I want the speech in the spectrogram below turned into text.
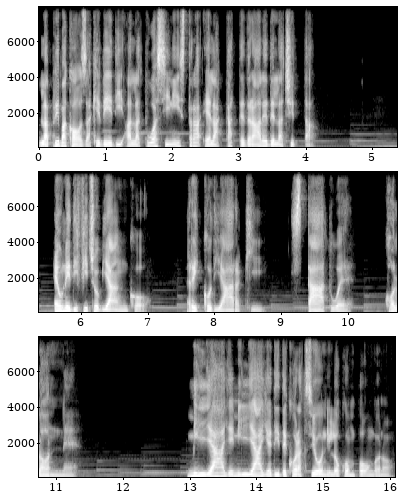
La prima cosa che vedi alla tua sinistra è la cattedrale della città. È un edificio bianco, ricco di archi, statue, colonne Migliaia e migliaia di decorazioni lo compongono.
